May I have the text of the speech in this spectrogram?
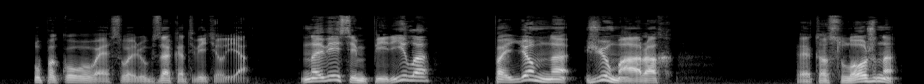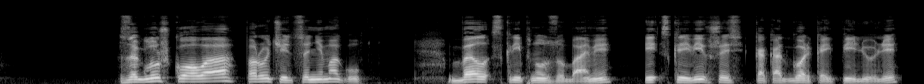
— упаковывая свой рюкзак, ответил я. «Навесим перила, пойдем на жюмарах». «Это сложно?» «За Глушкова поручиться не могу». Белл скрипнул зубами и, скривившись, как от горькой пилюли,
